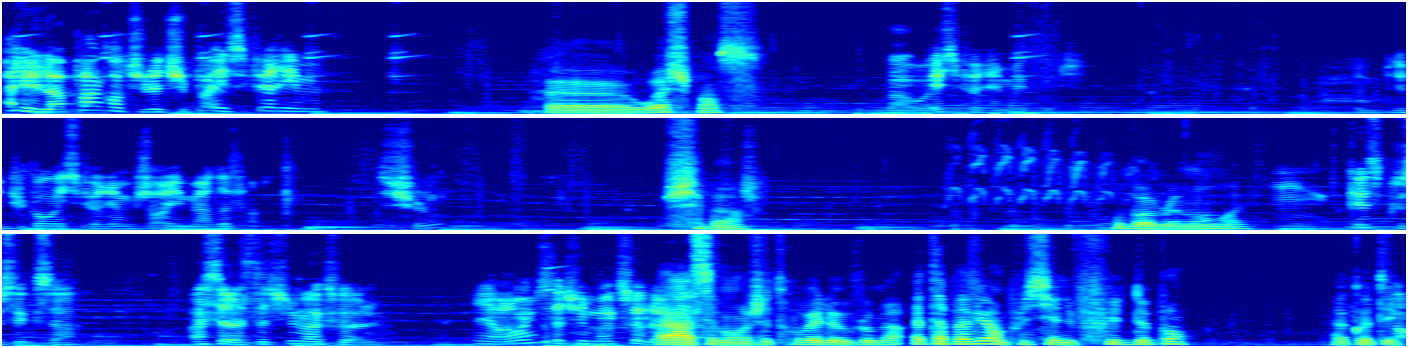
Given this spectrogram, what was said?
Ah, les lapins, quand tu les tues pas, ils se périment. Euh, ouais, je pense. Bah ouais, ils se périment, écoute. Depuis quand ils se périment Genre, ils meurent de faim C'est chelou. Je sais pas. Probablement, ouais. Hmm, Qu'est-ce que c'est que ça? Ah, c'est la statue de Maxwell. Il y a vraiment une statue de Maxwell Ah, c'est bon, j'ai trouvé le Gloomer. Ah, t'as pas vu, en plus, il y a une flûte de pan. À côté. Non.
